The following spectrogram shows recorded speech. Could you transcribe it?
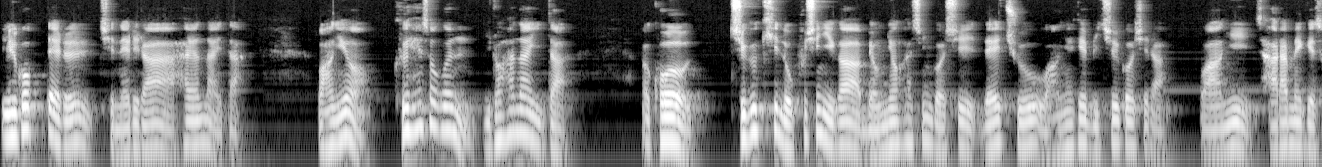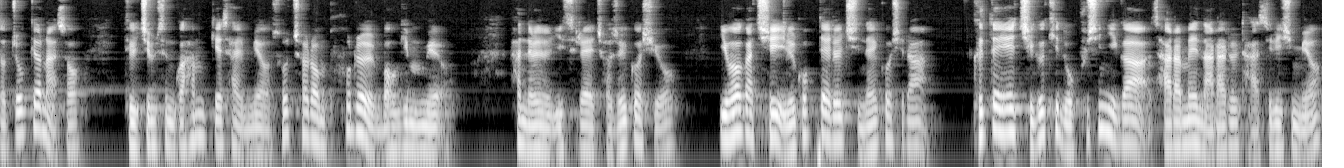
일곱 대를 지내리라 하였나이다. 왕이여 그 해석은 이러하나이다. 곧 지극히 높으신 이가 명령하신 것이 내 주 왕에게 미칠 것이라. 왕이 사람에게서 쫓겨나서 들짐승과 함께 살며 소처럼 풀을 먹이며 하늘 이슬에 젖을 것이요. 이와 같이 일곱 대를 지낼 것이라. 그때에 지극히 높으신 이가 사람의 나라를 다스리시며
